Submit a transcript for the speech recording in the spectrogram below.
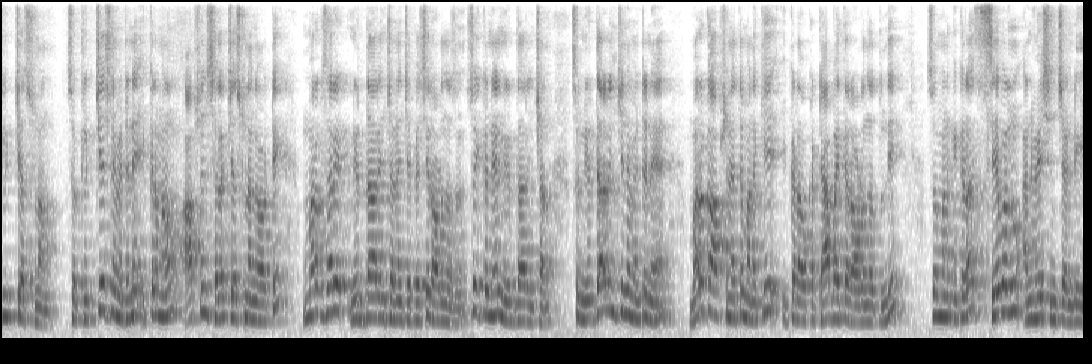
క్లిక్ చేస్తున్నాను. సో క్లిక్ చేసిన వెంటనే ఇక్కడ మనం ఆప్షన్ సెలెక్ట్ చేసుకున్నాం కాబట్టి మరొకసారి నిర్ధారించండి అని చెప్పేసి రావడం జరుగుతుంది. సో ఇక్కడ నేను నిర్ధారించాను. సో నిర్ధారించిన వెంటనే మరొక ఆప్షన్ అయితే మనకి ఇక్కడ ఒక ట్యాబ్ అయితే రావడం జరుగుతుంది. సో మనకి ఇక్కడ సేవలను అన్వేషించండి.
